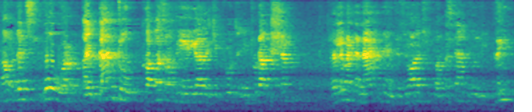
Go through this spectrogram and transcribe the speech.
Now let's go over to understand because we blink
